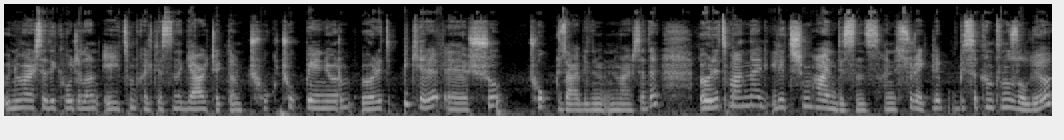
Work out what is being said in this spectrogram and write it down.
üniversitedeki hocaların eğitim kalitesini gerçekten çok çok beğeniyorum. Öğret bir kere e, şu çok güzel bizim üniversitede. Öğretmenlerle iletişim halindesiniz. Hani sürekli bir sıkıntınız oluyor.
